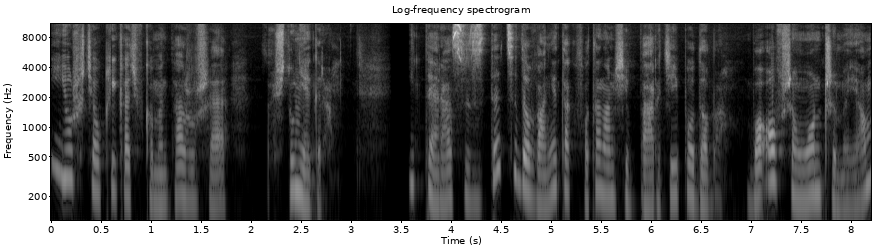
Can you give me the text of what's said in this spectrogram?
i już chciał klikać w komentarzu, że coś tu nie gra. I teraz zdecydowanie ta kwota nam się bardziej podoba, bo owszem, łączymy ją,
